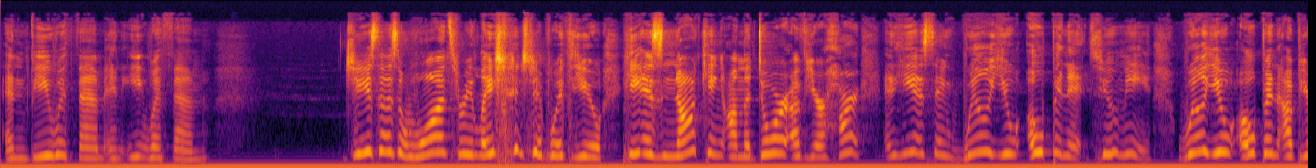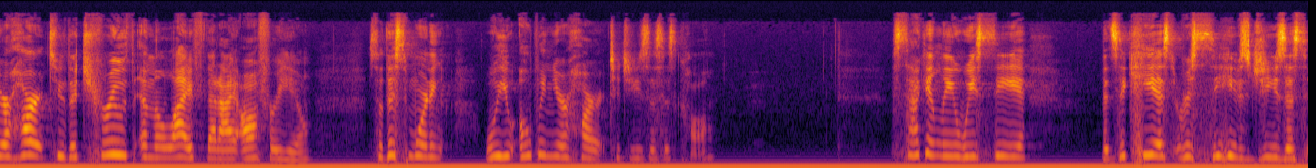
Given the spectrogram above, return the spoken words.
and be with them and eat with them. Jesus wants relationship with you. He is knocking on the door of your heart and he is saying, Will you open it to me? Will you open up your heart to the truth and the life that I offer you? So this morning, will you open your heart to Jesus' call? Secondly, we see but Zacchaeus receives Jesus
